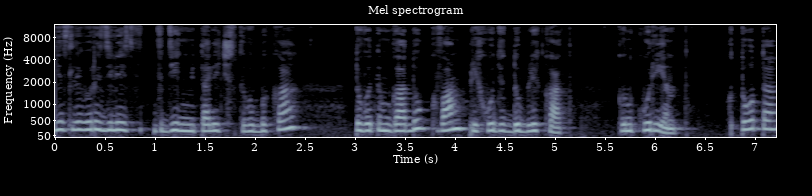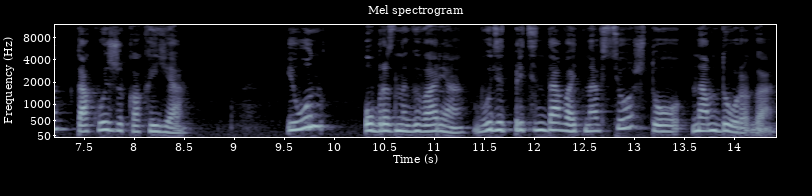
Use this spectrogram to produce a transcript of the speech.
Если вы родились в день металлического быка, то в этом году к вам приходит дубликат, конкурент, кто-то такой же, как и я. И он, образно говоря, будет претендовать на все, что нам дорого.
